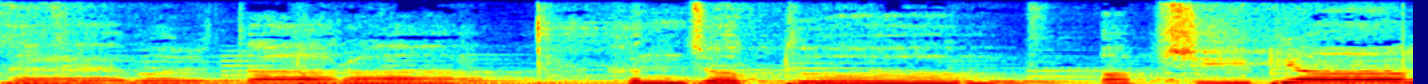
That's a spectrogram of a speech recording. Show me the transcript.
세월 따라 흔적도 없이 변하였지만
